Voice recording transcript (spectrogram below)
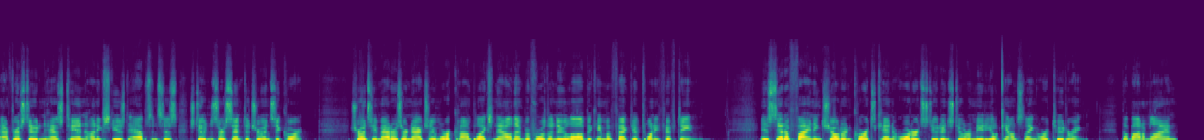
After a student has 10 unexcused absences, students are sent to truancy court. Truancy matters are naturally more complex now than before the new law became effective 2015. Instead of fining children, courts can order students to remedial counseling or tutoring. The bottom line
